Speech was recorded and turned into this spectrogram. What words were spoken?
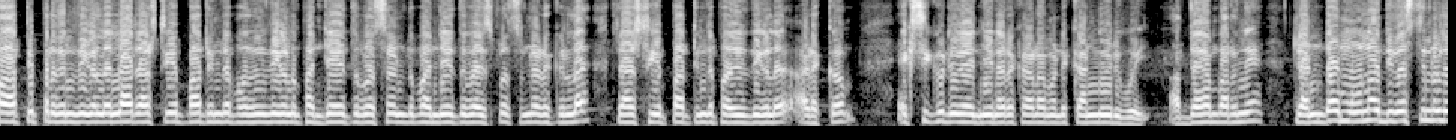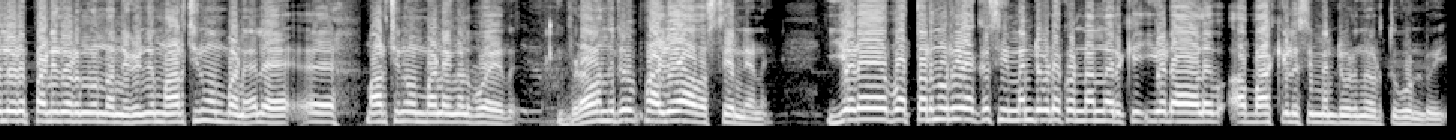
പാർട്ടി പ്രതിനിധികൾ എല്ലാ രാഷ്ട്രീയ പാർട്ടിന്റെ പ്രതിനിധികളും panchayat president panchayat vice president അടക്കമുള്ള രാഷ്ട്രീയ പാർട്ടിന്റെ പ്രതിനിധികൾ അടക്കം എക്സിക്യൂട്ടീവ് എഞ്ചിനീയർ കാണാൻ വേണ്ടി കണ്ണൂർ പോയി. അദ്ദേഹം പറഞ്ഞ് രണ്ടോ മൂന്നോ ദിവസത്തിനുള്ളിൽ ഒരു പണി തുടങ്ങുമെന്ന് കഴിഞ്ഞ മാർച്ചിന് മുമ്പാണ് അല്ലെ? മാർച്ചിന് മുമ്പാണ് ഞങ്ങൾ പോയത്. ഇവിടെ വന്നിട്ട് പഴയ അവസ്ഥ തന്നെയാണ്. ഈയിടെ പത്തറുന്നൂറ് ചാക്ക് സിമെന്റ് ഇവിടെ കൊണ്ടുവന്നിറക്കി ഈയിടെ ആൾ ബാക്കിയുള്ള സിമെന്റ് ഇവിടെ നിന്ന് എടുത്തു കൊണ്ടുപോയി.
